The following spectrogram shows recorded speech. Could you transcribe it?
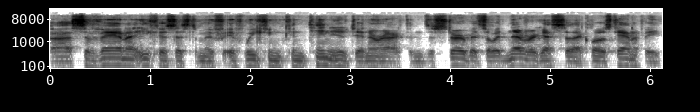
uh, savanna ecosystem, if, if we can continue to interact and disturb it so it never gets to that closed canopy,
